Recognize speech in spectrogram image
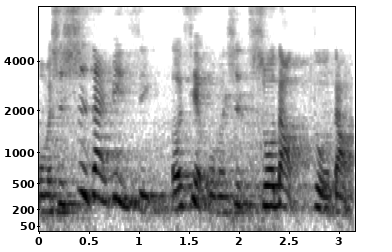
我们是势在必行，而且我们是说到做到。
